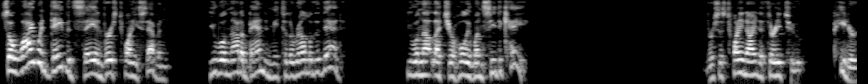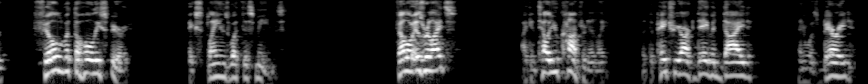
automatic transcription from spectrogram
So why would David say in verse 27, You will not abandon me to the realm of the dead? You will not let your Holy One see decay. Verses 29 to 32, Peter, filled with the Holy Spirit, explains what this means. Fellow Israelites, I can tell you confidently that the patriarch David died and was buried,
